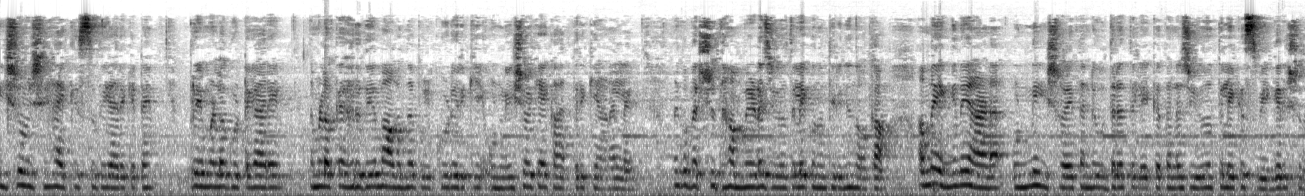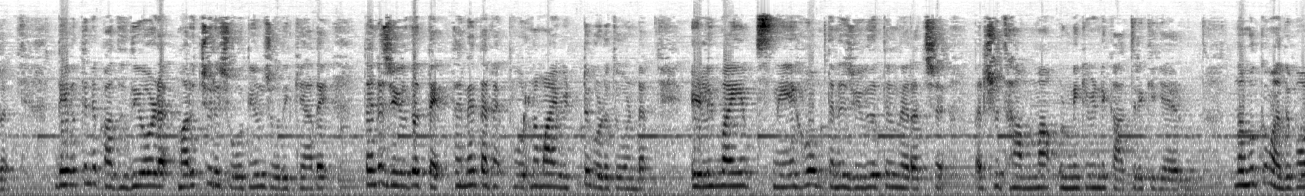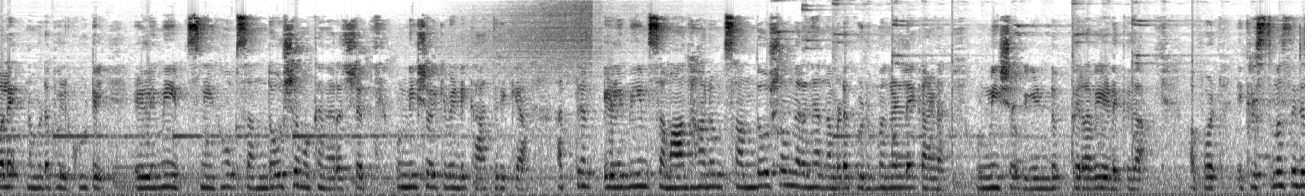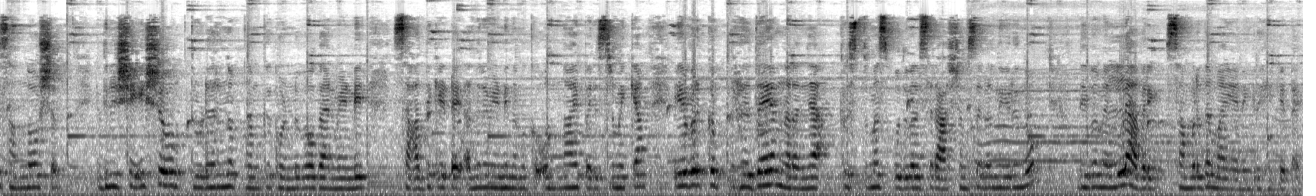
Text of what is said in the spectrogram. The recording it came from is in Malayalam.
ഈശോ ഹൈക്ക് സ്തുതിയായിരിക്കട്ടെ. പ്രിയമുള്ള കൂട്ടുകാരെ നമ്മളൊക്കെ ഹൃദയമാകുന്ന പുൽക്കൂടൊരുക്കി ഉണ്ണീശോയ്ക്കായി കാത്തിരിക്കുകയാണല്ലേ? നമുക്ക് പരിശുദ്ധ അമ്മയുടെ ജീവിതത്തിലേക്ക് ഒന്ന് തിരിഞ്ഞു നോക്കാം. അമ്മ എങ്ങനെയാണ് ഉണ്ണി ഈശോയെ തന്റെ ഉദരത്തിലേക്ക് തന്റെ ജീവിതത്തിലേക്ക് സ്വീകരിച്ചത്? ദൈവത്തിന്റെ പദ്ധതിയോട് മറിച്ചൊരു ചോദ്യം ചോദിക്കാതെ തന്റെ ജീവിതത്തെ തന്നെ തന്നെ പൂർണമായി വിട്ടുകൊടുത്തുകൊണ്ട് എളിമയും സ്നേഹവും തന്റെ ജീവിതത്തിൽ നിറച്ച് പരിശുദ്ധ അമ്മ ഉണ്ണിക്ക് വേണ്ടി കാത്തിരിക്കുകയായിരുന്നു. നമുക്കും അതുപോലെ നമ്മുടെ പുൽക്കൂട്ടിൽ എളിമയും സ്നേഹവും സന്തോഷവും ഒക്കെ നിറച്ച് ഉണ്ണീശോയ്ക്ക് വേണ്ടി കാത്തിരിക്കുക. അത്തരം എളിമയും സമാധാനവും സന്തോഷവും നിറഞ്ഞ നമ്മുടെ കുടുംബങ്ങളിലേക്കാണ് ഉണ്ണീശോ വീണ്ടും പിറവിയെടുക്കുക. അപ്പോൾ ഈ ക്രിസ്മസിന്റെ സന്തോഷം ഇതിനു ശേഷവും തുടർന്നും നമുക്ക് കൊണ്ടുപോകാൻ വേണ്ടി സാധിക്കട്ടെ. അതിനുവേണ്ടി നമുക്ക് ഒന്നായി പരിശ്രമിക്കാം. ഏവർക്കും ഹൃദയം നിറഞ്ഞ ക്രിസ്തുമസ് പുതുവത്സര ആശംസകൾ നേരുന്നു. ദൈവം എല്ലാവരെയും സമൃദ്ധമായി അനുഗ്രഹിക്കട്ടെ.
